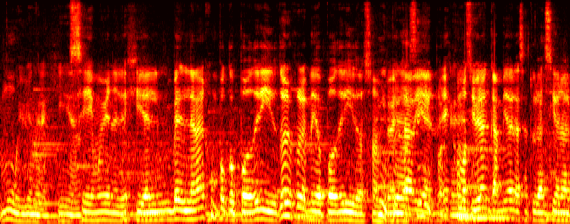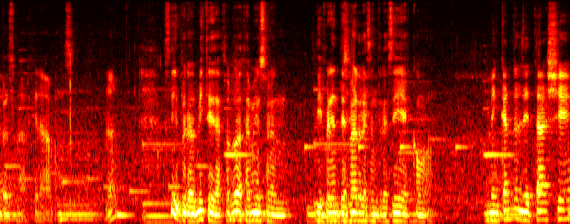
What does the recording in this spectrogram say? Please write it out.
muy bien elegida. sí, muy bien elegida. El, el naranja un poco podrido, todos los colores medio podridos son, Sí, pero, pero está sí, bien. porque- Es como si hubieran cambiado la saturación al personaje, nada más. Sí, pero viste, las tortugas también son diferentes verdes entre sí, es como... Me encanta el detalle,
